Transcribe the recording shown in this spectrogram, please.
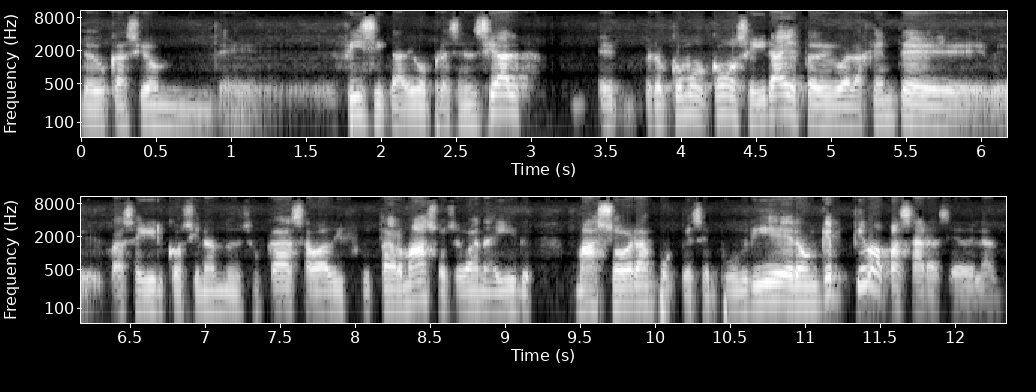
educación física, digo, presencial. pero ¿cómo, ¿cómo seguirá esto? Digo, ¿la gente va a seguir cocinando en su casa, va a disfrutar más o se van a ir más horas porque se pudrieron? ¿Qué, qué va a pasar hacia adelante?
